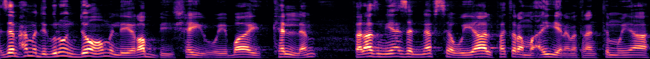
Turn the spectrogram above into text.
زين محمد يقولون دوم اللي يربي شيء ويبغى يتكلم فلازم يعزل نفسه وياه لفترة معينة. مثلا تم وياه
